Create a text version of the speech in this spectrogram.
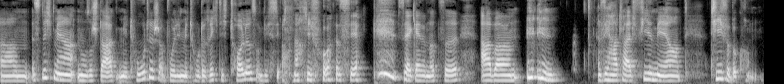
ähm, ist nicht mehr nur so stark methodisch, obwohl die Methode richtig toll ist und ich sie auch nach wie vor sehr, sehr gerne nutze. Aber sie hat halt viel mehr Tiefe bekommen.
